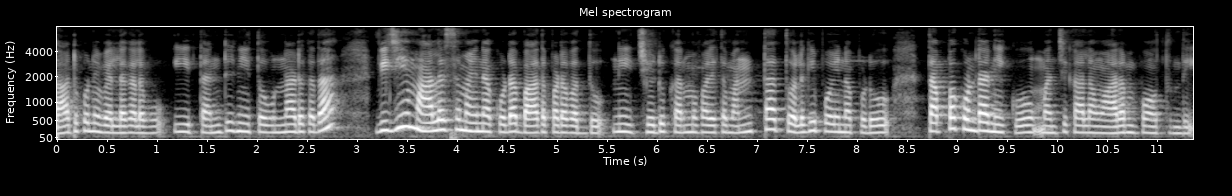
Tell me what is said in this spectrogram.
దాటుకొని వెళ్ళగలవు. ఈ తండ్రి నీతో ఉన్నాడు కదా. విజయం ఆలస్యమైనా కూడా బాధపడవద్దు. నీ చెడు కర్మ ఫలితం అంతా తొలగిపోయినప్పుడు తప్పకుండా నీకు మంచి కాలం ఆరంభమవుతుంది.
